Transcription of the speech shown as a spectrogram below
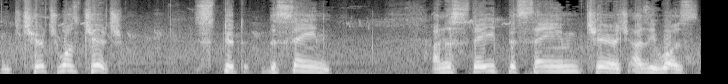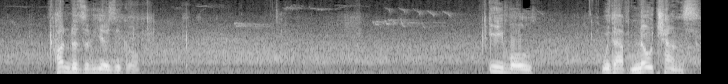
and church was church, stood the same and stayed the same church as it was hundreds of years ago. Evil would have no chance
